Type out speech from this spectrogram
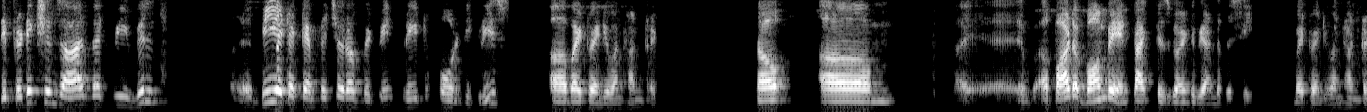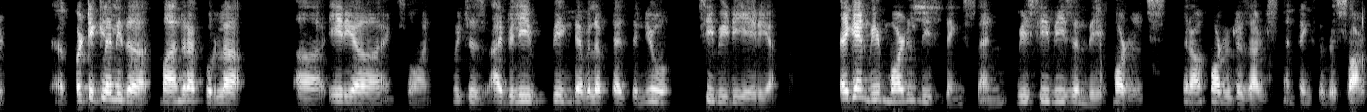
the predictions are that we will uh, be at a temperature of between 3 to 4 degrees uh, by 2100. Now, um, a part of Bombay, in fact, is going to be under the sea by 2100, uh, particularly the Bandra Kurla uh, area and so on, which is, I believe, being developed as the new CBD area. Again, we've modeled these things and we see these in the models, you know, model results and things of this sort.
